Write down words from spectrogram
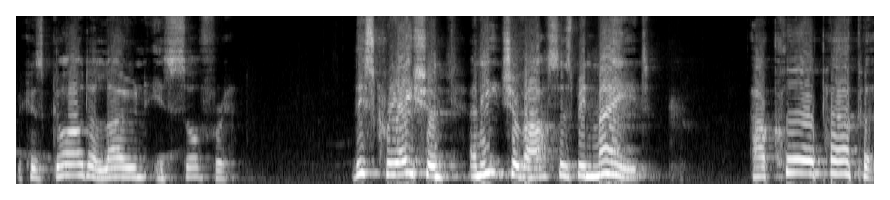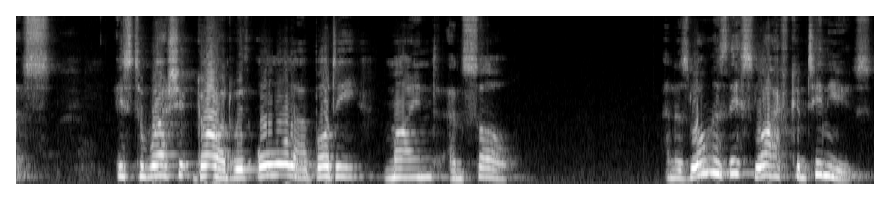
because God alone is sovereign. This creation and each of us has been made. Our core purpose is to worship God with all our body, mind, and soul. And as long as this life continues,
